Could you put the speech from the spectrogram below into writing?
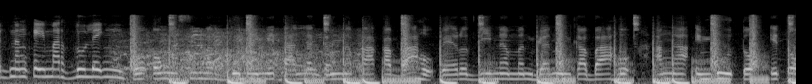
Tulad ng kay Marduling. Oo nga si Marguling eh talagang napakabaho Pero di naman ganun kabaho. Ang aking buto, ito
